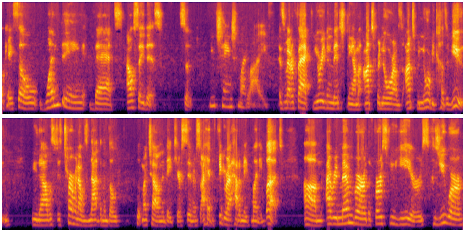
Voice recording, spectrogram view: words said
Okay, so one thing that I'll say this. So you changed my life. As a matter of fact, you're even mentioning I'm an entrepreneur. I was an entrepreneur because of you. You know, I was determined I was not going to go put my child in a daycare center. So I had to figure out how to make money. But um, I remember the first few years because you were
